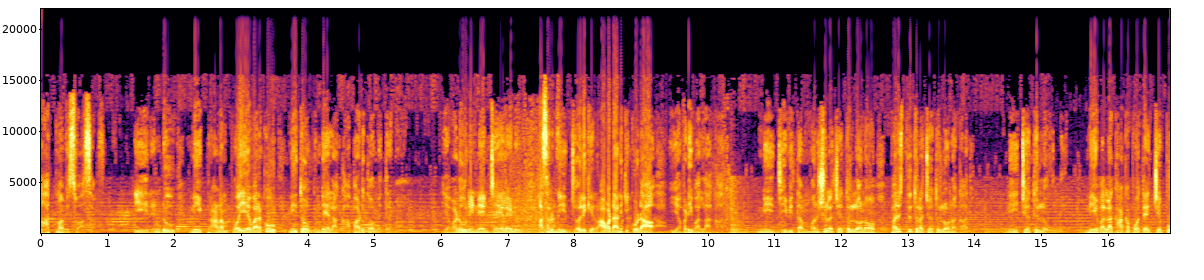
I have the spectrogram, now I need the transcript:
ఆత్మవిశ్వాసం. ఈ రెండూ నీ ప్రాణం పోయే వరకు నీతో ఉండేలా కాపాడుకో మిత్రమా. ఎవడూ నిన్నేం చేయలేడు. అసలు నీ జోలికి రావడానికి కూడా ఎవడి వల్ల కాదు. నీ జీవితం మనుషుల చేతుల్లోనో పరిస్థితుల చేతుల్లోనో కాదు. నీ చేతుల్లో ఉంది. నీ వల్ల కాకపోతే చెప్పు.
